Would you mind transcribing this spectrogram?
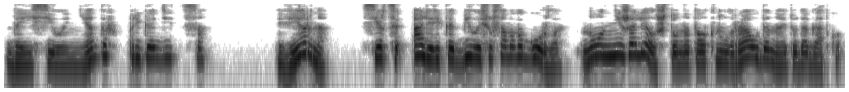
Да и сила недр пригодится. Верно, Сердце Алерика билось у самого горла, но он не жалел, что натолкнул Рауда на эту догадку.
